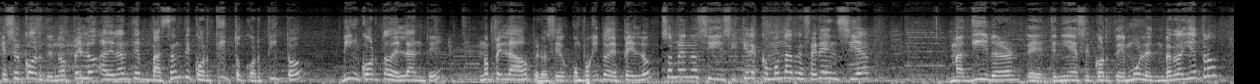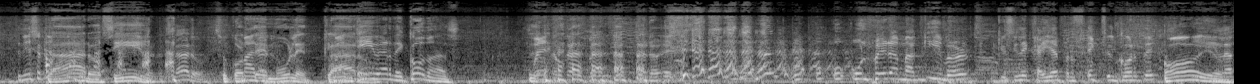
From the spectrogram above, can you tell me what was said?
¿Qué es el corte? ¿No? Pelo adelante bastante cortito, cortito, bien corto adelante, no pelado, pero sí con un poquito de pelo. Más o menos, si, si quieres como una referencia, MacGyver eh, tenía ese corte de mullet, ¿verdad, Yetro? Tenía ese corte Claro, sí. Claro. Su corte de mullet, claro. MacGyver de comas. Bueno, claro, claro, eh, u- u- uno era MacGyver, que sí le caía perfecto el corte. Y en, la,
